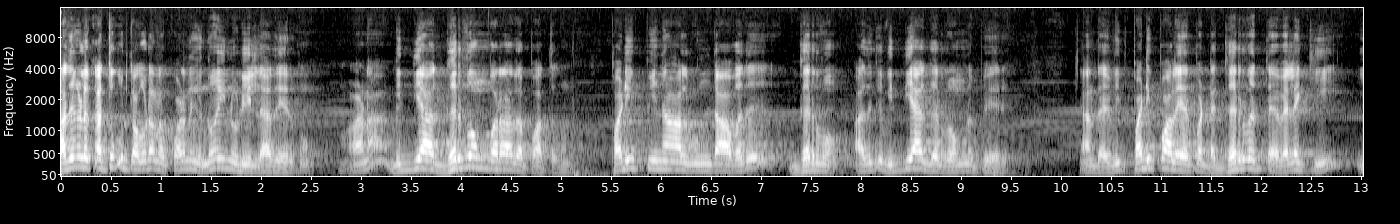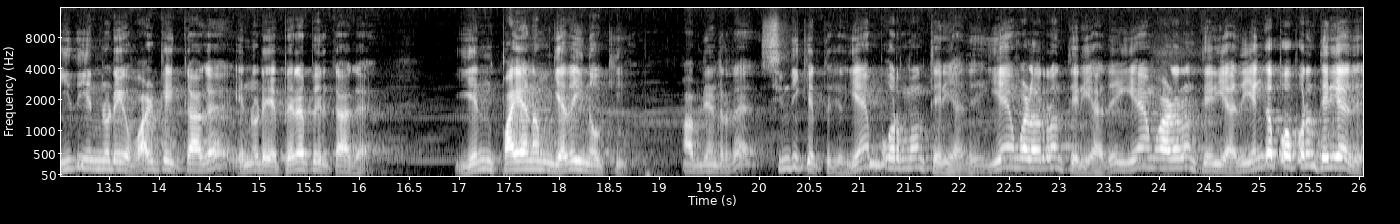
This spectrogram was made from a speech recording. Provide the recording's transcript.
அதுங்களை கற்றுக் கொடுத்தா கூட அந்த குழந்தைங்க நோய் நொடி இல்லாத இருக்கும். ஆனால் வித்யா கர்வம் வராத பார்த்துக்கணும். படிப்பினால் உண்டாவது கர்வம். அதுக்கு வித்யா கர்வம்னு பேர். அந்த வி படிப்பால் ஏற்பட்ட கர்வத்தை விலக்கி இது என்னுடைய வாழ்க்கைக்காக என்னுடைய பிறப்பிற்காக என் பயணம் எதை நோக்கி அப்படின்றத சிந்திக்கிறதுக்கு ஏன் போகிறோம் தெரியாது ஏன் வளர்கிறோம் தெரியாது ஏன் வாழறோம் தெரியாது எங்கே போகிறோம் தெரியாது.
